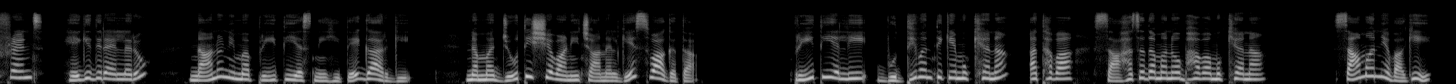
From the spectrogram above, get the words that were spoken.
ಫ್ರೆಂಡ್ಸ್, ಹೇಗಿದ್ದೀರಾ ಎಲ್ಲರೂ? ನಾನು ನಿಮ್ಮ ಪ್ರೀತಿಯ ಸ್ನೇಹಿತೆ ಗಾರ್ಗಿ. ನಮ್ಮ ಜ್ಯೋತಿಷ್ಯವಾಣಿ ಚಾನೆಲ್ಗೆ ಸ್ವಾಗತ. ಪ್ರೀತಿಯಲ್ಲಿ ಬುದ್ಧಿವಂತಿಕೆ ಮುಖ್ಯನಾ ಅಥವಾ ಸಾಹಸದ ಮನೋಭಾವ ಮುಖ್ಯನಾ? ಸಾಮಾನ್ಯವಾಗಿ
